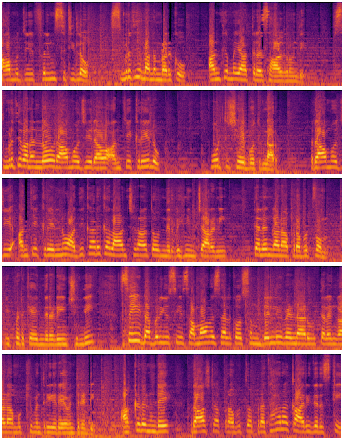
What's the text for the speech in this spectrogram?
రామోజీ ఫిల్మ్ సిటీలో స్మృతి వనం వరకు అంతిమయాత్ర సాగనుంది. స్మృతివనంలో రామోజీరావు అంత్యక్రియలు పూర్తి చేయబోతున్నారు. రామోజీ అంత్యక్రియలను అధికారిక లాంఛనాలతో నిర్వహించాలని తెలంగాణ ప్రభుత్వం ఇప్పటికే నిర్ణయించింది. సిడబ్ల్యూసీ సమావేశాల కోసం ఢిల్లీ వెళ్ళారు తెలంగాణ ముఖ్యమంత్రి రేవంత్ రెడ్డి. అక్కడ నుండే రాష్ట్ర ప్రభుత్వ ప్రధాన కార్యదర్శికి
